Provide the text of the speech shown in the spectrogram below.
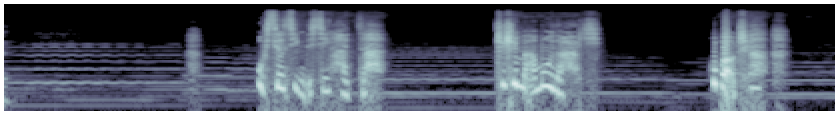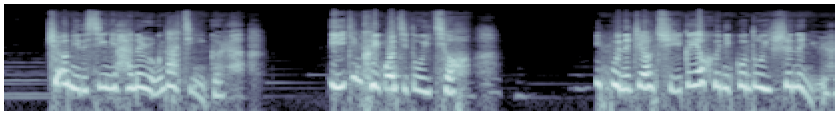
无我相信你的心还在，只是麻木了而已。我保证，只要你的心里还能容纳进一个人，你一定可以忘记杜一秋。你不能这样娶一个要和你共度一生的女人，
